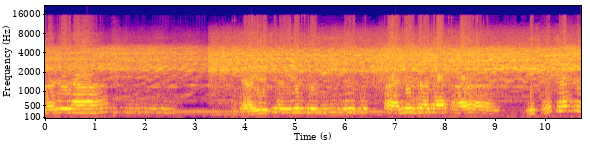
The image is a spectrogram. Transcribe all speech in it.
Varuram Jaya Jaya Govinda Gopala Gadadhar Krishna Chandra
